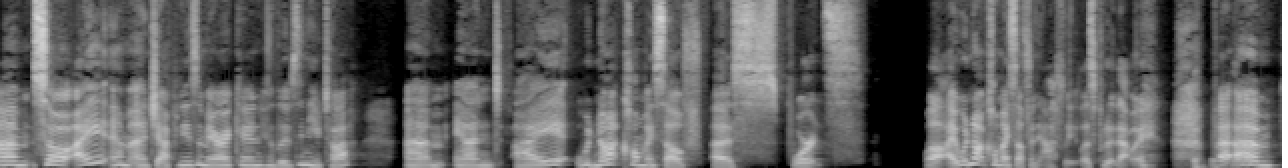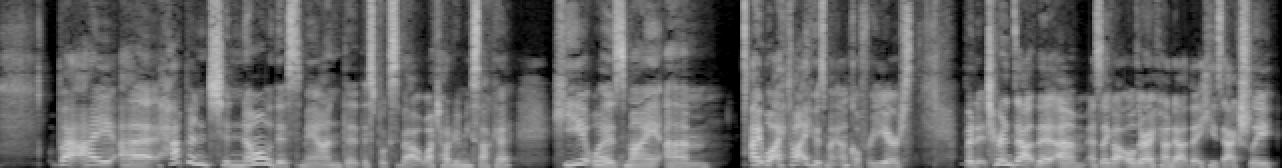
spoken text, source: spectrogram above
Um, so I am a Japanese American who lives in Utah. Um, and I would not call myself a sports, well, I would not call myself an athlete. Let's put it that way. but, um, but I uh, happened to know this man that this book's about, Wataru Misaka. He was my um, I well, I thought he was my uncle for years, but it turns out that um, as I got older, I found out that he's actually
